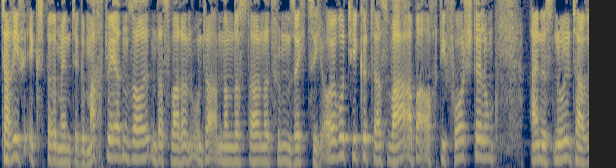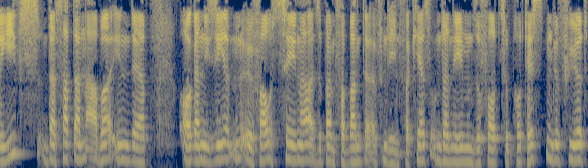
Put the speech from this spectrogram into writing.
Tarifexperimente gemacht werden sollten. Das war dann unter anderem das 365-Euro-Ticket. Das war aber auch die Vorstellung eines Nulltarifs. Das hat dann aber in der organisierten ÖV-Szene, also beim Verband der öffentlichen Verkehrsunternehmen, sofort zu Protesten geführt.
